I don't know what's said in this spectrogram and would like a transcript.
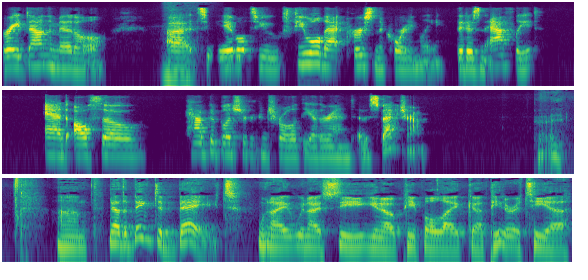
right down the middle uh, hmm. to be able to fuel that person accordingly that is an athlete and also have good blood sugar control at the other end of the spectrum. Okay. Um, now the big debate when I when I see you know people like uh, Peter Attia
